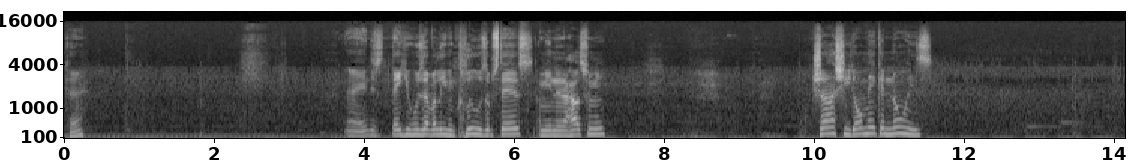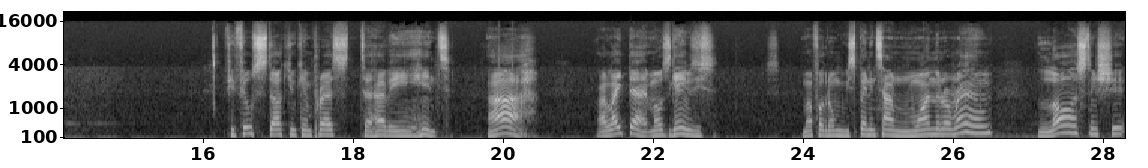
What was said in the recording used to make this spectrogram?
Okay. Hey, just thank you who's ever leaving clues upstairs. I mean in the house for me. Joshy, don't make a noise. If you feel stuck, you can press to have a hint. Ah, I like that. Most games, motherfucker don't be spending time wandering around, lost and shit.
